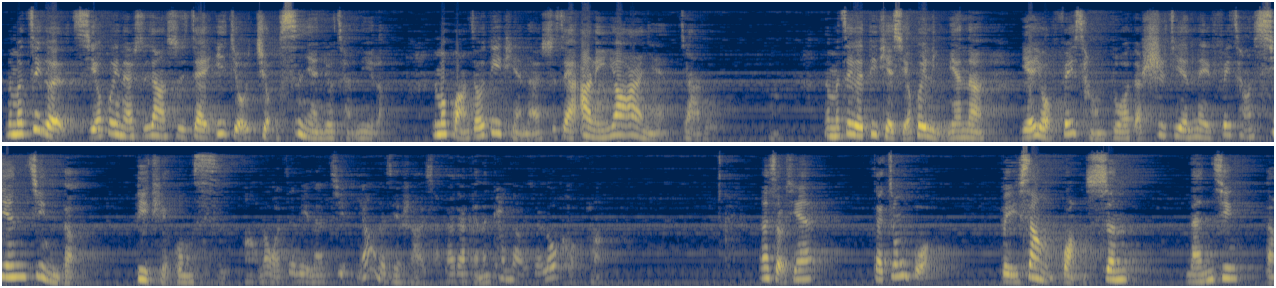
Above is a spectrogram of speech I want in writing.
那么这个协会呢，实际上是在一九九四年就成立了。那么广州地铁呢，是在二零幺二年加入。那么这个地铁协会里面呢，也有非常多的世界内非常先进的。地铁公司啊，那我这里呢简要的介绍一下，大家可能看到一些 local 哈。那首先，在中国，北上广深、南京等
